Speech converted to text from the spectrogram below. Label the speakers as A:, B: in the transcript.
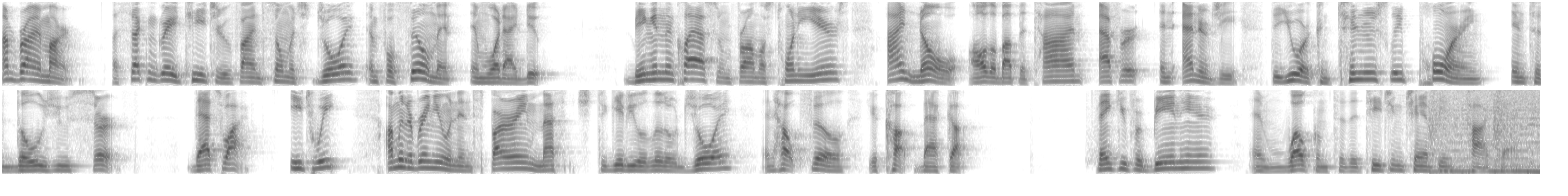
A: I'm Brian Martin, a second grade teacher who finds so much joy and fulfillment in what I do. Being in the classroom for almost 20 years, I know all about the time, effort, and energy that you are continuously pouring into those you serve. That's why each week I'm going to bring you an inspiring message to give you a little joy and help fill your cup back up. Thank you for being here and welcome to the Teaching Champions Podcast.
